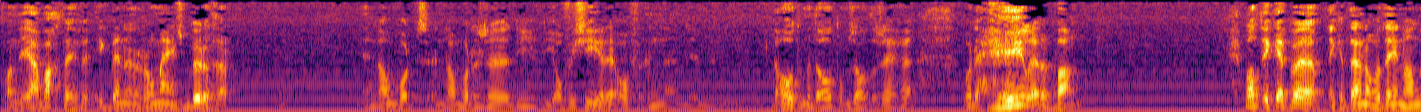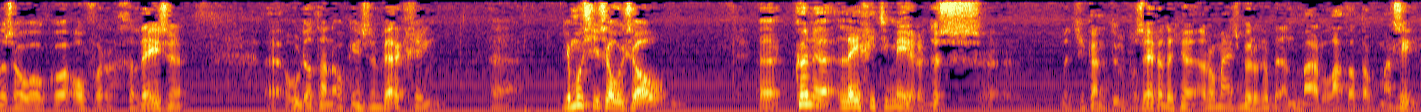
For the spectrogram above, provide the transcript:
van ja, wacht even, ik ben een Romeins burger. En dan, wordt, dan worden ze, die, die officieren, of de houten met dood om zo te zeggen, worden heel erg bang. Want ik heb, uh, ik heb daar nog het een en ander zo ook uh, over gelezen. Uh, hoe dat dan ook in zijn werk ging. Je moest je sowieso kunnen legitimeren. Dus, want je kan natuurlijk wel zeggen dat je een Romeins burger bent, maar laat dat ook maar zien.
